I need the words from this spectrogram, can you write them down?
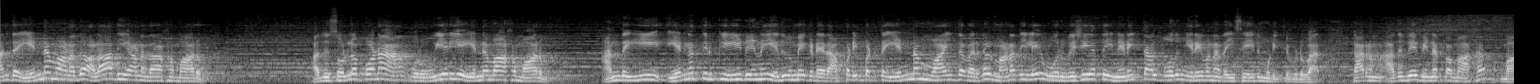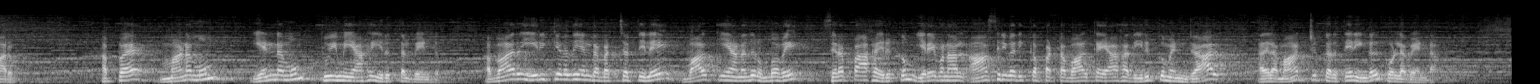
அந்த எண்ணமானது அலாதியானதாக மாறும். அது சொல்லப்போனால் ஒரு உயரிய எண்ணமாக மாறும். அந்த ஈ எண்ணத்திற்கு ஈடுன்னு எதுவுமே கிடையாது. அப்படிப்பட்ட எண்ணம் வாய்ந்தவர்கள் மனதிலே ஒரு விஷயத்தை நினைத்தால் போதும் இறைவன் அதை செய்து முடித்து விடுவார். காரணம் அதுவே விண்ணப்பமாக மாறும். அப்போ மனமும் எண்ணமும் தூய்மையாக இருத்தல் வேண்டும். அவ்வாறு இருக்கிறது என்ற பட்சத்திலே வாழ்க்கையானது ரொம்பவே சிறப்பாக இருக்கும். இறைவனால் ஆசீர்வதிக்கப்பட்ட வாழ்க்கையாக அது இருக்கும் என்றால் அதில் மாற்று கருத்தை நீங்கள் கொள்ள வேண்டாம்.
